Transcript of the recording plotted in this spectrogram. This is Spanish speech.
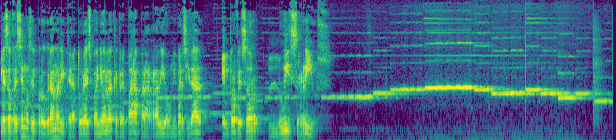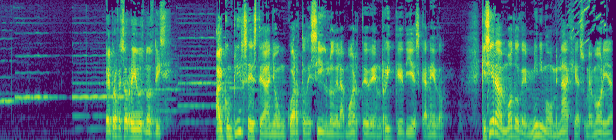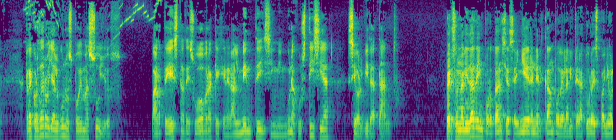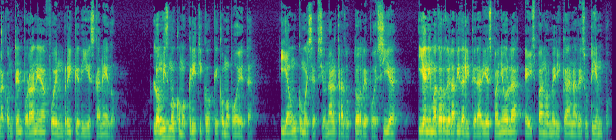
Les ofrecemos el programa Literatura Española que prepara para Radio Universidad el profesor Luis Ríos. El profesor Ríos nos dice, Al cumplirse este año un cuarto de siglo de la muerte de Enrique Díez Canedo, quisiera a modo de mínimo homenaje a su memoria recordar hoy algunos poemas suyos, parte esta de su obra que generalmente y sin ninguna justicia se olvida tanto. Personalidad de importancia señera en el campo de la literatura española contemporánea fue Enrique Díez Canedo, lo mismo como crítico que como poeta, y aún como excepcional traductor de poesía y animador de la vida literaria española e hispanoamericana de su tiempo.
